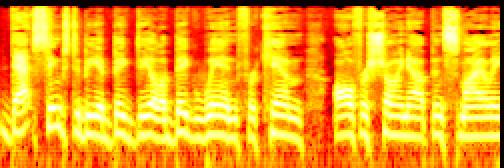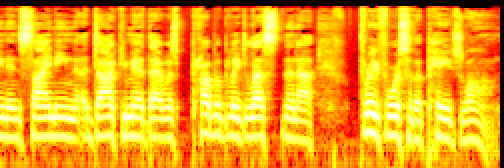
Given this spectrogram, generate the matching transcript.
that seems to be a big deal, a big win for Kim, all for showing up and smiling and signing a document that was probably less than a three fourths of a page long.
